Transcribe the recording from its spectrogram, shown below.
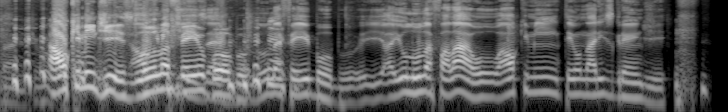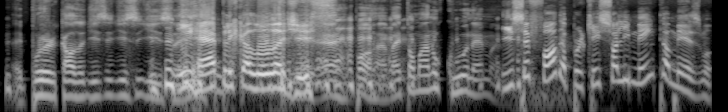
sabe? Tipo, Alckmin diz, Alckmin Lula diz, veio é, bobo. Lula é feio e bobo. E aí o Lula fala, ah, o Alckmin tem um nariz grande, é, por causa disso, disso e disso. Em Aí, réplica, Lula diz. é, porra, vai tomar no cu, né, mano? Isso é foda, porque isso alimenta mesmo.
